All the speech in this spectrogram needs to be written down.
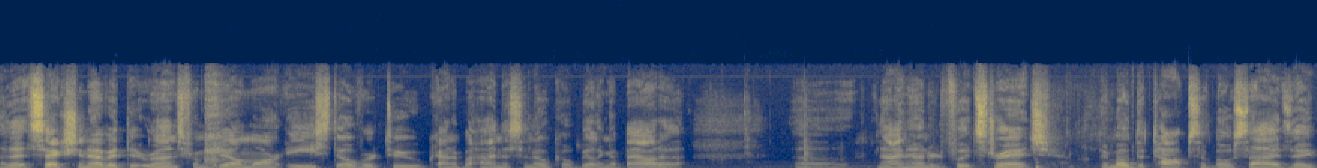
uh, that section of it that runs from Delmar East over to kind of behind the Sunoco building, about a nine hundred foot stretch. They mowed the tops of both sides. They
